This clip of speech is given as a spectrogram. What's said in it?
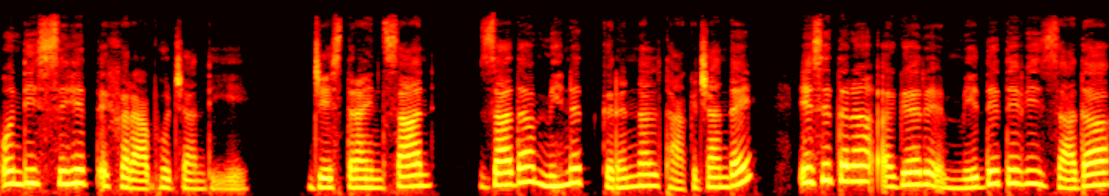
ਉਹਦੀ ਸਿਹਤ ਖਰਾਬ ਹੋ ਜਾਂਦੀ ਏ। ਜਿਸ ਤਰ੍ਹਾਂ ਇਨਸਾਨ ਜ਼ਿਆਦਾ ਮਿਹਨਤ ਕਰਨ ਨਾਲ ਥੱਕ ਜਾਂਦਾ ਏ ਇਸੇ ਤਰ੍ਹਾਂ ਅਗਰ ਮਿਹਦੇ ਤੇ ਵੀ ਜ਼ਿਆਦਾ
